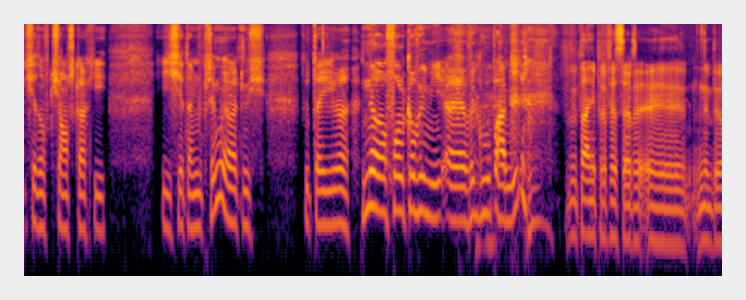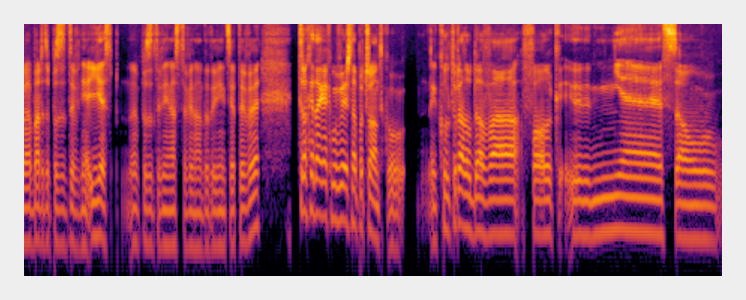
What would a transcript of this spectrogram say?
siedzą w książkach i, i się tam nie przejmują jakimiś tutaj e, neofolkowymi e, wygłupami. Pani profesor y, była bardzo pozytywnie i jest pozytywnie nastawiona do tej inicjatywy. Trochę tak jak mówiłeś na początku, kultura ludowa, folk y, nie są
